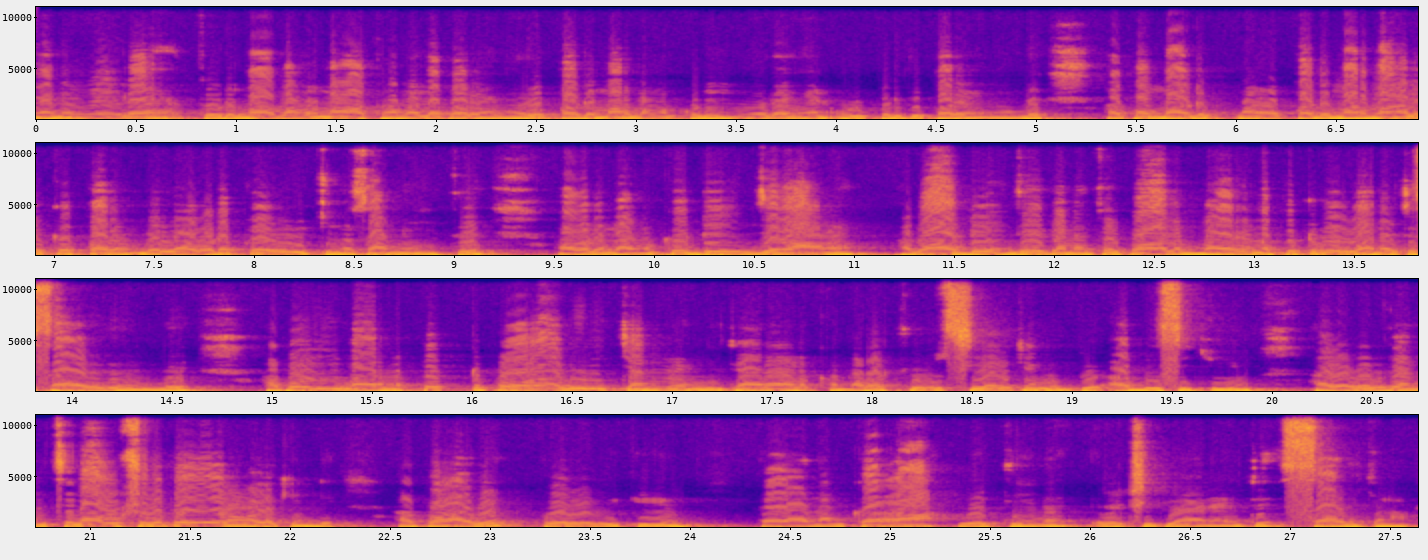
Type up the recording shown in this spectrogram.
ഞാൻ ഇവിടെ കുടുംബാർമ്മങ്ങൾ മാത്രമല്ല പറയുന്നത് പടുമർമ്മങ്ങൾ കൂടി ഇവിടെ ഞാൻ ഉൾപ്പെടുത്തി പറയുന്നുണ്ട്. അപ്പം മടു പടുമർമ്മങ്ങളൊക്കെ പറയുമ്പോൾ അവിടെ പ്രയോഗിക്കുന്ന സമയത്ത് അവിടെ നമുക്ക് ഡേഞ്ചറാണ് അപ്പോൾ ആ ഡേഞ്ചർ തന്നെ ചിലപ്പോൾ ആൾ മരണപ്പെട്ടു പോകാനായിട്ട് സാധ്യതയുണ്ട്. അപ്പോൾ ഈ മരണപ്പെട്ടു പോകാതിരിക്കാൻ വേണ്ടിയിട്ടാണ് ഇളക്കുമുറ തീർച്ചയായിട്ടും അഭ്യസിക്കുകയും അതേപോലെ തന്നെ ചില ഔഷധ പ്രയോഗങ്ങളൊക്കെ ഉണ്ട്. അപ്പോൾ അത് പ്രയോഗിക്കുകയും നമുക്ക് ആ വ്യക്തിനെ രക്ഷിക്കുവാനായിട്ട് സാധിക്കണം.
